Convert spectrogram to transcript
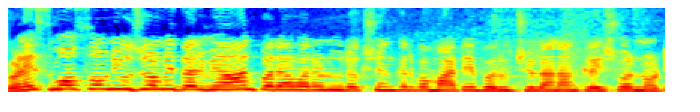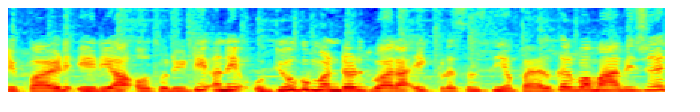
ગણેશ મહોત્સવની ઉજવણી દરમિયાન પર્યાવરણનું રક્ષણ કરવા માટે ભરૂચ જિલ્લાના અંકલેશ્વર નોટિફાઈડ એરિયા ઓથોરિટી અને ઉદ્યોગ મંડળ દ્વારા એક પ્રશંસનીય પહેલ કરવામાં આવી છે.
